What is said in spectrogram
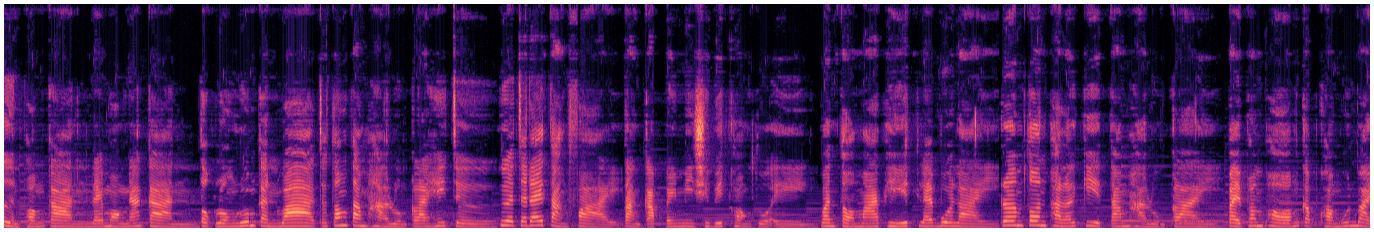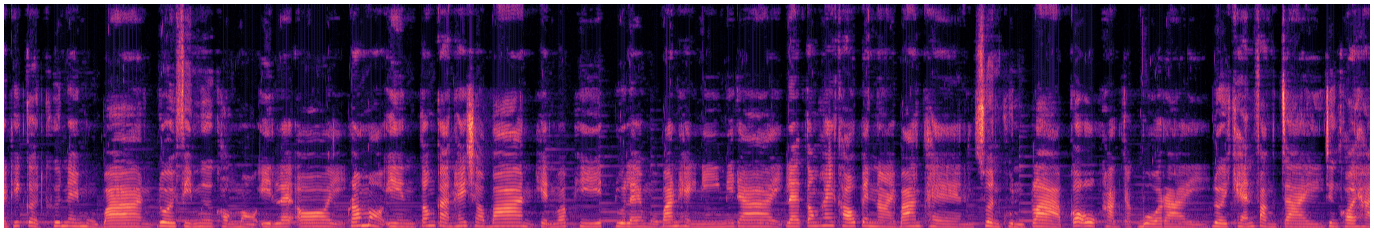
ตื่นพร้อมกันและมองหน้ากัน ตกลงร่วมกันว่าจะต้องตามหาหาหลวงไกลให้เจอ เพื่อจะได้ต่างฝ่ายต่างกลับไปมีชีวิตของตัวเอง วันต่อมาพีทและบัวไลเริ่มต้นภารกิจตามหาหลวงไกล ไปพร้อมๆ กับความวุ่นวายที่เกิดขึ้นในหมู่บ้าน โดยฝีมือของหมออินและอ้อย เพราะหมออินต้องการให้ชาวบ้านเห็นว่าพีทดูแลหมู่บ้านแห่งนี้ไม่ได้ และต้องให้เขาเป็นนายบ้านแทน ส่วนขุนปราบก็อกหักจากบัวไรเลยแค้นฝังใจ จึงคอยหา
